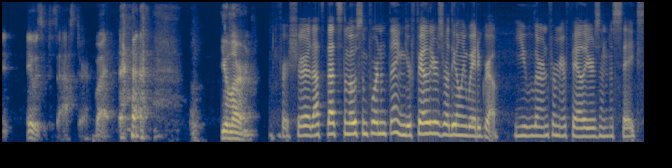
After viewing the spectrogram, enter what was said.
it, it was a disaster but you learn For sure. That's that's the most important thing. Your failures are the only way to grow. You learn from your failures and mistakes.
